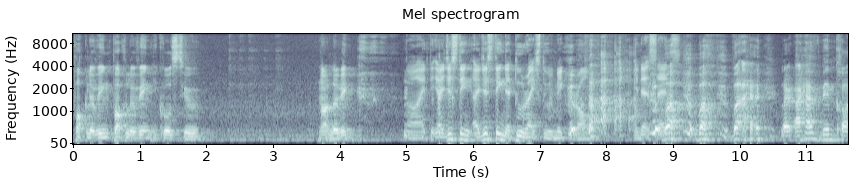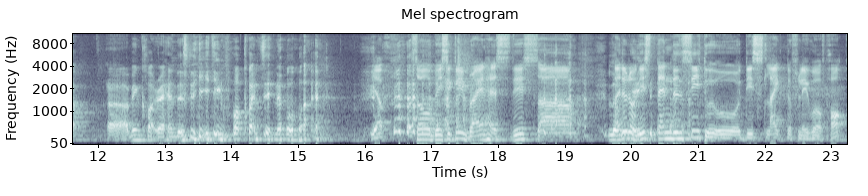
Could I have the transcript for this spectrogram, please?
pork loving pork loving equals to not loving. No, I think I just think I just think that two rights do make it wrong in that sense. but but but I, like I have been caught uh, I've been caught red-handedly eating pork once in a while. Yep. So basically, Brian has this um, I don't know this tendency to dislike the flavor of pork,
